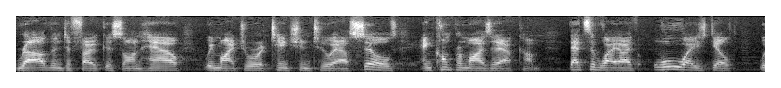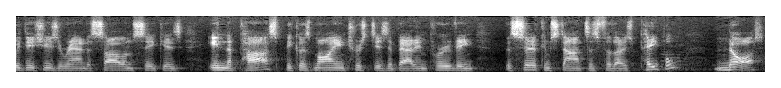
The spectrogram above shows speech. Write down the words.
rather than to focus on how we might draw attention to ourselves and compromise that outcome. That's the way I've always dealt with issues around asylum seekers in the past because my interest is about improving the circumstances for those people, not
